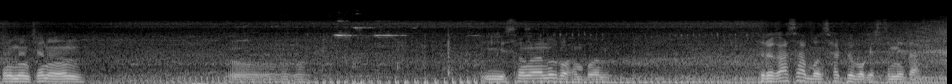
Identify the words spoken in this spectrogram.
그러면 저는 음, 이 성 안으로 한번 들어가서 한번 살펴보겠습니다.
